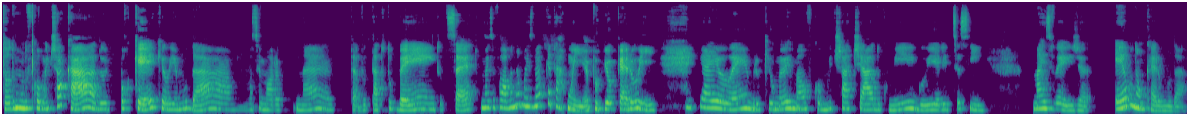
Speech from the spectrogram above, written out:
todo mundo ficou muito chocado, por que que eu ia mudar, você mora, né, tá, tá, tudo bem, tudo certo, mas eu falava, não, mas não é porque tá ruim, é porque eu quero ir. E aí eu lembro que o meu irmão ficou muito chateado comigo e ele disse assim, mas veja, eu não quero mudar,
